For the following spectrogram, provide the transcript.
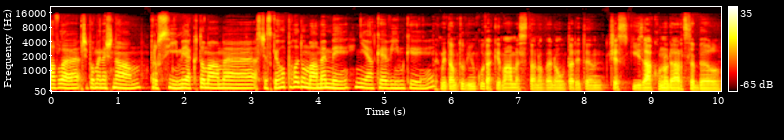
Pavle, připomeneš nám, prosím, jak to máme z českého pohledu? Máme my nějaké výjimky? Tak my tam tu výjimku taky máme stanovenou. Tady ten český zákonodárce byl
